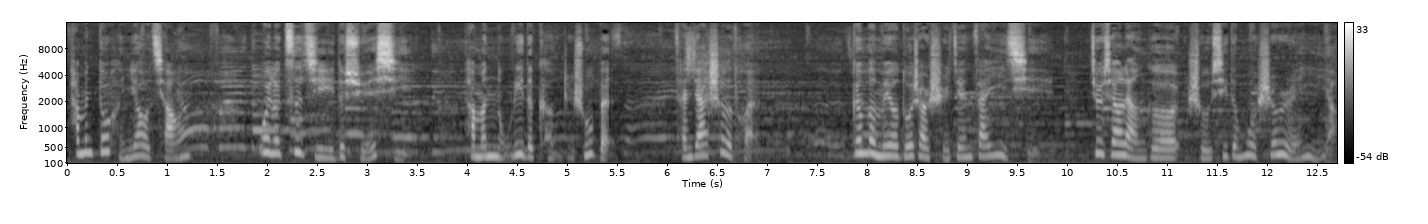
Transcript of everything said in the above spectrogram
他们都很要强，为了自己的学习，他们努力的啃着书本，参加社团。根本没有多少时间在一起，就像两个熟悉的陌生人一样。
